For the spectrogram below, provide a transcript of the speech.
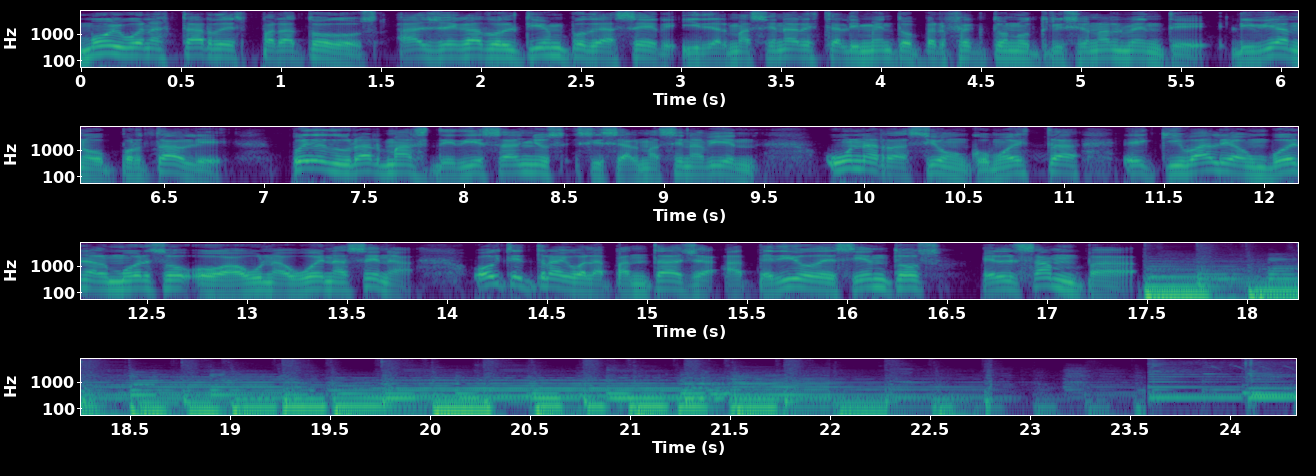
Muy buenas tardes para todos. Ha llegado el tiempo de hacer y de almacenar este alimento perfecto nutricionalmente, liviano, portable. Puede durar más de 10 años si se almacena bien. Una ración como esta equivale a un buen almuerzo o a una buena cena. Hoy te traigo a la pantalla, a pedido de cientos, el Zampa.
